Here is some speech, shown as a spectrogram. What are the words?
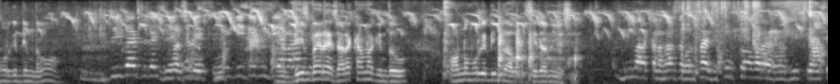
মুরগির ডিম দামো মুরগি ডিম দিয়ে আবার ডিম বাইরে আর কাম না কিন্তু অন্য মুরগির ডিম আবার সেটা নিয়েছি ভারসা করে সাইজ কুরতো আবার আসে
